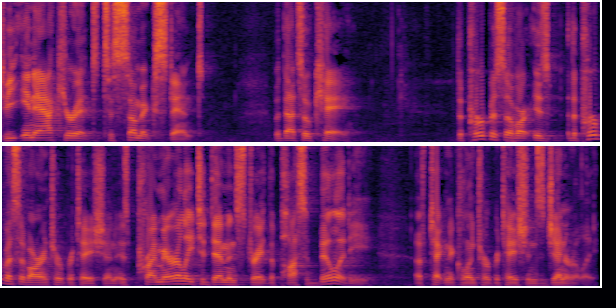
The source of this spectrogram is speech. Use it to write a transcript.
to be inaccurate to some extent, but that's okay. The purpose of our, is, the purpose of our interpretation is primarily to demonstrate the possibility of technical interpretations generally,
